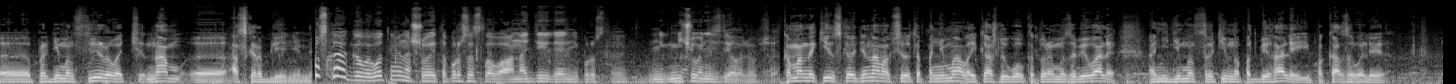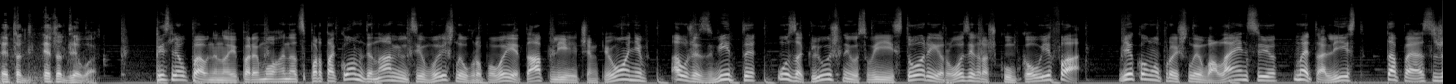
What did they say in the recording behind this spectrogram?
э, продемонстрировать нам э, оскорблениями. Пускай говорят, вот именно, что это просто слова, а на деле они просто ни- ничего не сделали вообще. Команда киевского «Динамо» все это понимала, и каждый гол, который мы забивали, они демонстративно подбегали и показывали это, это для вас. Після впевненої перемоги над Спартаком динамівці вийшли у груповий етап Ліги Чемпіонів, а вже звідти у заключний у своїй історії розіграш Кубка УЄФА, в якому пройшли Валенсію, Металіст та ПСЖ.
